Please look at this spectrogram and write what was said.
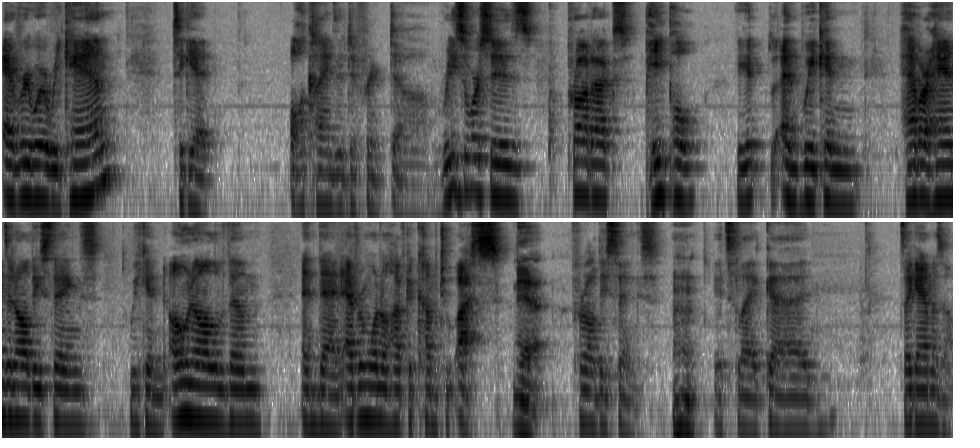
everywhere we can to get all kinds of different uh, resources, products, people, and we can have our hands in all these things. We can own all of them, and then everyone will have to come to us Yeah, for all these things. Mm-hmm. It's like uh, it's like Amazon.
